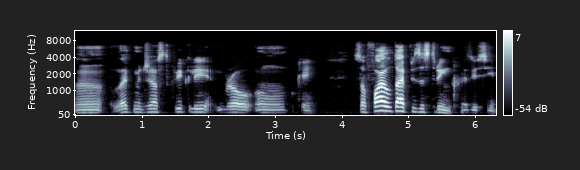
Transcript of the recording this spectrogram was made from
Uh, let me just quickly bro uh, okay. So file type is a string as you see.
